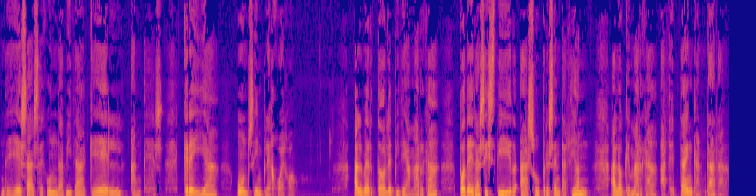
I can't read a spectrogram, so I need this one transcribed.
de esa segunda vida que él, antes, creía un simple juego. Alberto le pide a Marga poder asistir a su presentación, a lo que Marga acepta encantada.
